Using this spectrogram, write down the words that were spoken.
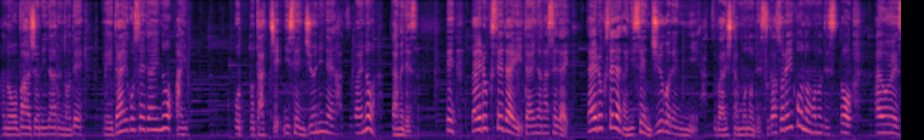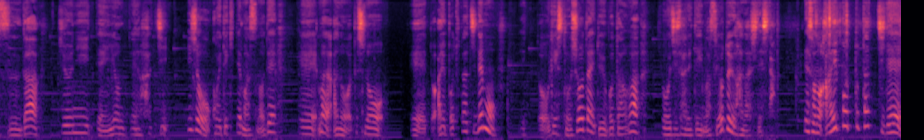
あのバージョンになるので、え第5世代の iPod Touch、2012年発売のはダメです。で、第6世代、第7世代、第6世代が2015年に発売したものですが、それ以降のものですと、iOS が12.4.8以上を超えてきてますので、えー、まあ、あの、私の、え、ー、と、iPod Touch でも、えっと、ゲストを招待というボタンは表示されていますよという話でした。で、その iPod Touch で、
